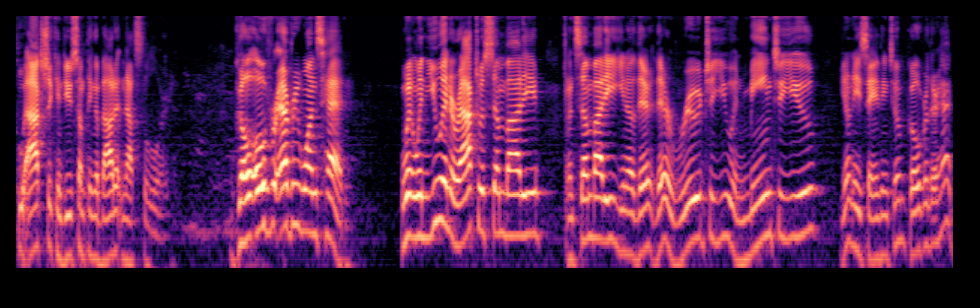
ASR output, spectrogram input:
who actually can do something about it, and that's the Lord. Go over everyone's head. When, when you interact with somebody, and somebody, you know, they're, they're rude to you and mean to you, you don't need to say anything to them. Go over their head.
